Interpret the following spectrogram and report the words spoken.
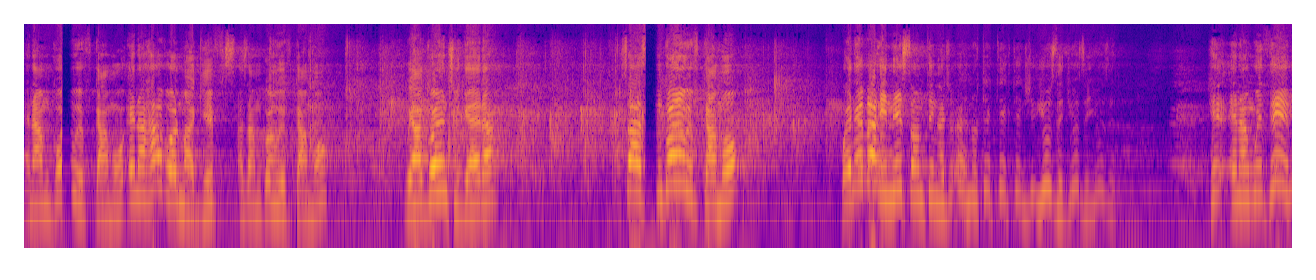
And I'm going with Camo. And I have all my gifts as I'm going with Camo. We are going together. So as I'm going with Camo, whenever he needs something, I just, oh, no, take, take, take, use it, use it, use it. He, and I'm with him.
